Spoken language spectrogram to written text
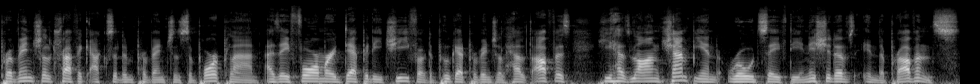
Provincial Traffic Accident Prevention Support Plan. As a former Deputy Chief of the Phuket Provincial Health Office, he has long championed road safety initiatives in the province.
